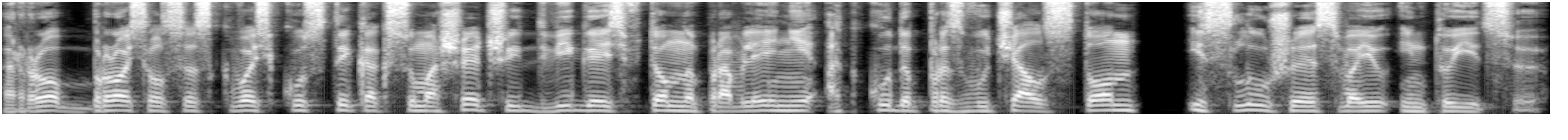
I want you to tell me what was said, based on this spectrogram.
Роб бросился сквозь кусты, как сумасшедший, двигаясь в том направлении, откуда прозвучал стон и слушая свою интуицию.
